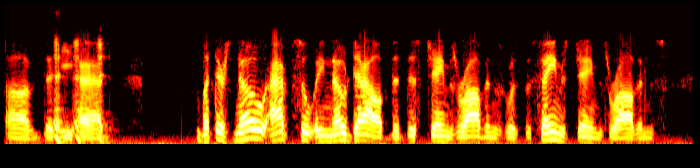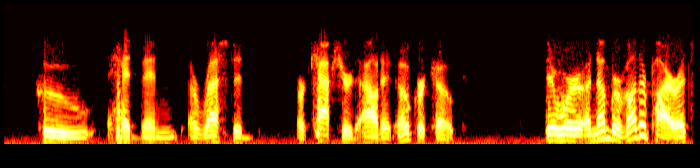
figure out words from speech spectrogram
uh, that he had. but there's no, absolutely no doubt that this James Robbins was the same James Robbins who had been arrested or captured out at Ocracoke. there were a number of other pirates,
